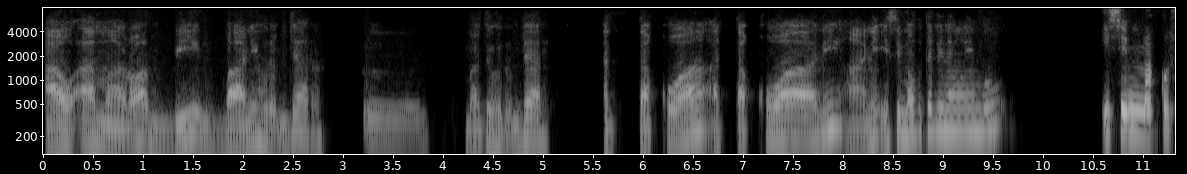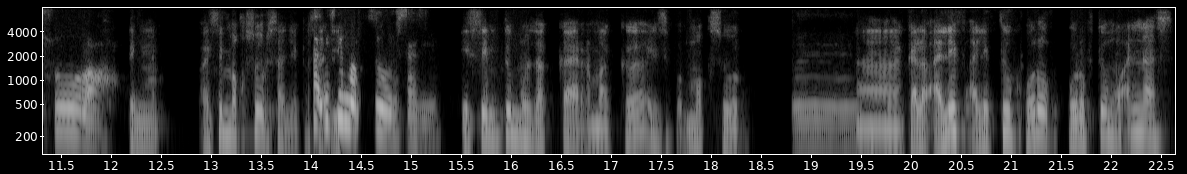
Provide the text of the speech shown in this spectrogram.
Au amara bi ba ni huruf jar. Hmm. Ba tu huruf jar. At-taqwa, at-taqwa ni, ah ni isim apa tadi nama ibu? Isim maqsurah. Isim, isim maksur saja. Isim maksur sorry. isim tu muzakkar maka disebut maksur. Hmm. Ha, kalau alif, alif tu huruf. Huruf tu muannas.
